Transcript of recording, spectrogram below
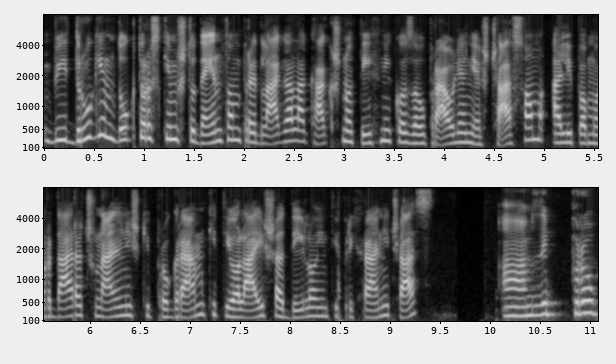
Bi drugim doktorskim študentom predlagala kakšno tehniko za upravljanje s časom ali pa morda računalniški program, ki ti olajša delo in ti prihrani čas? Um, zdaj, prav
